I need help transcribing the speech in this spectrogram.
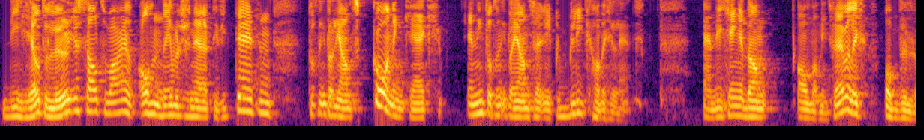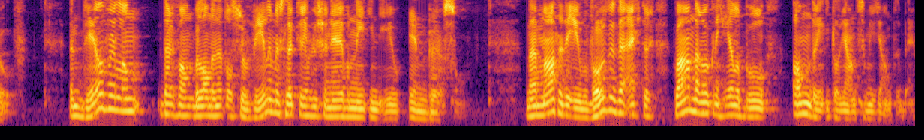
die heel teleurgesteld waren dat al hun revolutionaire activiteiten tot een Italiaans koninkrijk en niet tot een Italiaanse republiek hadden geleid. En die gingen dan, al dan niet vrijwillig, op de loop. Een deel daarvan belandde net als zoveel mislukte revolutionairen van de 19e eeuw in Brussel. Naarmate de eeuw vorderde echter, kwamen daar ook een heleboel andere Italiaanse migranten bij.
